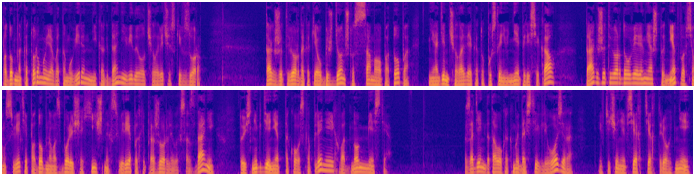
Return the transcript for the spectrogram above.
подобно которому, я в этом уверен, никогда не видывал человеческий взор – так же твердо, как я убежден, что с самого потопа ни один человек эту пустыню не пересекал, так же твердо уверен я, что нет во всем свете подобного сборища хищных, свирепых и прожорливых созданий, то есть нигде нет такого скопления их в одном месте. За день до того, как мы достигли озера, и в течение всех тех трех дней,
